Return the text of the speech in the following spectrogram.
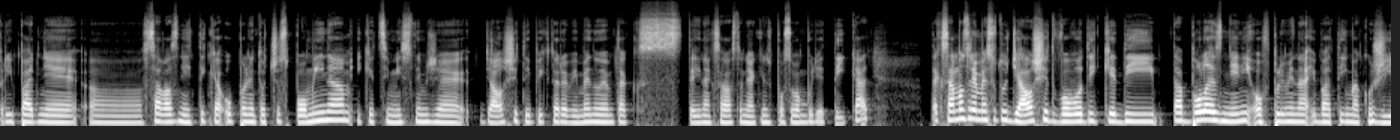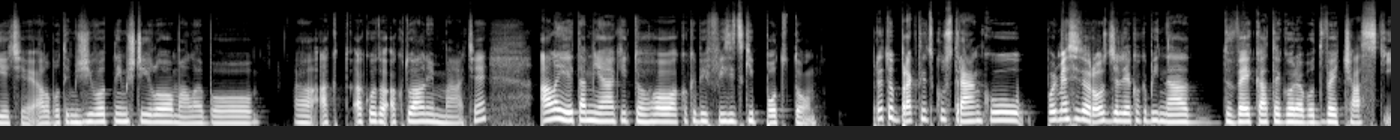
prípadne uh, sa vás netýka úplne to, čo spomínam, i keď si myslím, že ďalšie typy, ktoré vymenujem, tak inak sa vás to nejakým spôsobom bude týkať, tak samozrejme sú tu ďalšie dôvody, kedy tá bolesť není ovplyvnená iba tým, ako žijete, alebo tým životným štýlom, alebo akt, ako to aktuálne máte, ale je tam nejaký toho ako keby fyzický podtón. Pre tú praktickú stránku poďme si to rozdeliť ako keby na dve kategórie alebo dve časti.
